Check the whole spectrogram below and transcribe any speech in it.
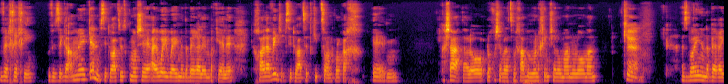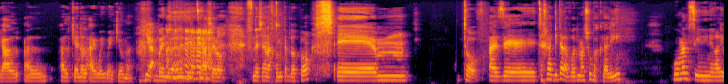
והכרחי וזה גם אה, כן בסיטואציות כמו שאיי ווי ווי מדבר עליהם בכלא אני יכולה להבין שבסיטואציית קיצון כל כך אה, קשה אתה לא, לא חושב על עצמך במונחים של אומן או לא אומן. כן. אז בואי נדבר רגע על, על, על כן על איי ווי ווי כאומן. Yeah. בואי נדבר על איזה יצירה שלו לפני שאנחנו מתאבדות פה. אה, טוב, אז uh, צריך להגיד עליו עוד משהו בכללי. הוא אומן סיני נראה לי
